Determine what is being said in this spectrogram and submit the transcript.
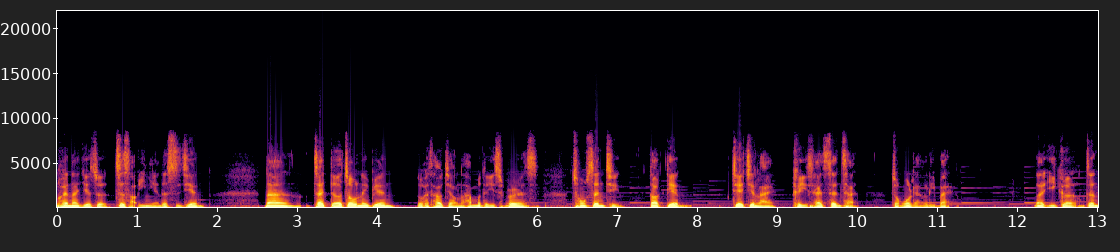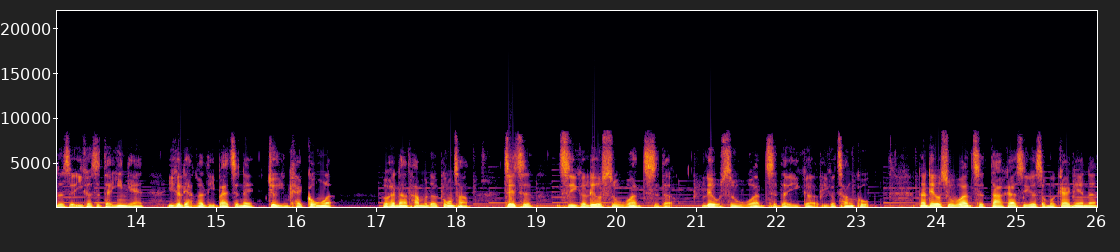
OK，那就是至少一年的时间。那在德州那边，OK，他讲了他们的 experience，从申请到店接进来可以才生产，总共两个礼拜。那一个真的是一个是等一年，一个两个礼拜之内就已经开工了。OK，那他们的工厂这次是一个六十五万尺的。六十五万尺的一个一个仓库，那六十五万尺大概是一个什么概念呢？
